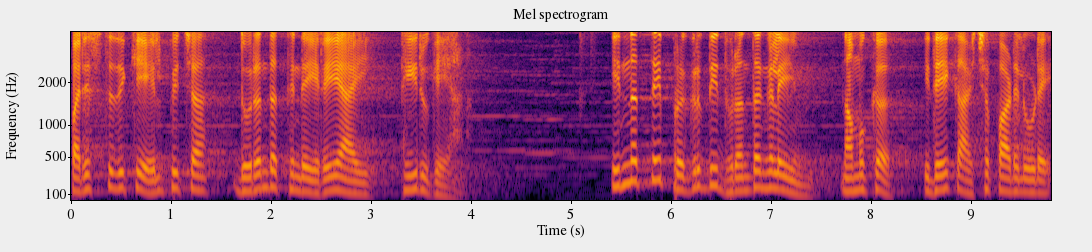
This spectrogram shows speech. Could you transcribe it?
പരിസ്ഥിതിക്ക് ഏൽപ്പിച്ച ദുരന്തത്തിന്റെ ഇരയായി തീരുകയാണ്. ഇന്നത്തെ പ്രകൃതി ദുരന്തങ്ങളെയും നമുക്ക് ഇതേ കാഴ്ചപ്പാടിലൂടെ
